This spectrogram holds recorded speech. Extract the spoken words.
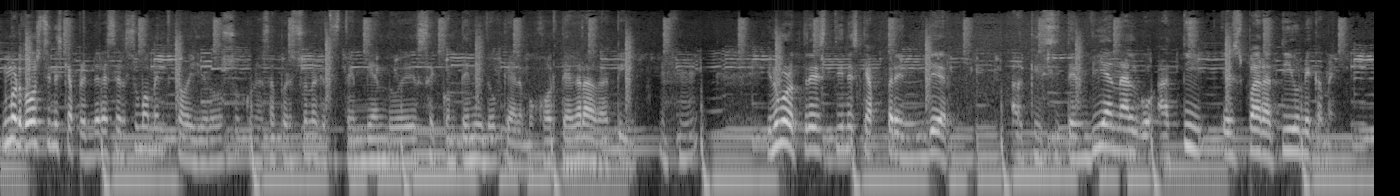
Número dos, tienes que aprender a ser sumamente caballeroso con esa persona que te está enviando ese contenido que a lo mejor te agrada a ti. Y número tres, tienes que aprender a que si te envían algo a ti, es para ti únicamente.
